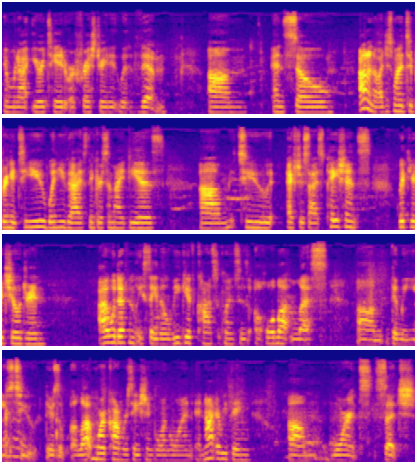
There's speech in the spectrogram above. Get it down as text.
and we're not irritated or frustrated with them. Um, and so, I don't know, I just wanted to bring it to you. What do you guys think are some ideas um, to exercise patience with your children? I will definitely say though, we give consequences a whole lot less um, than we used to. There's a, a, lot more conversation going on, and not everything um, warrants such.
